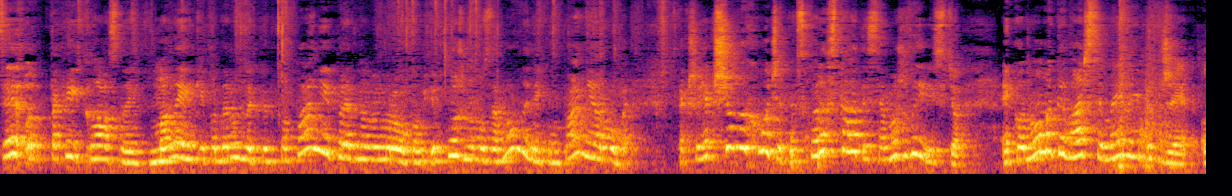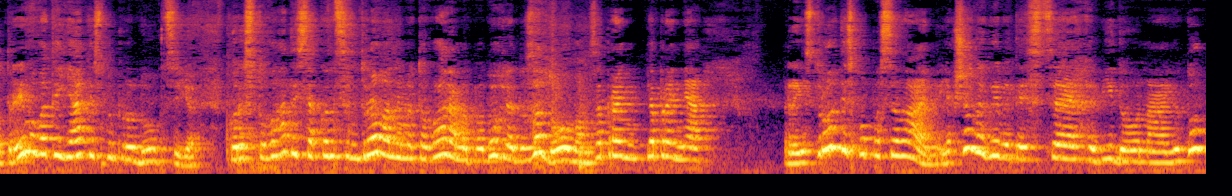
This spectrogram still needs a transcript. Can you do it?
Це от такий класний маленький подарунок від компанії перед Новим роком, і в кожному замовленні компанія робить. Так що, якщо ви хочете скористатися можливістю економити ваш сімейний бюджет, отримувати якісну продукцію, користуватися концентрованими товарами по догляду за домом, за прань- для прання, реєструйтесь по посиланню. Якщо ви дивитесь це відео на YouTube,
